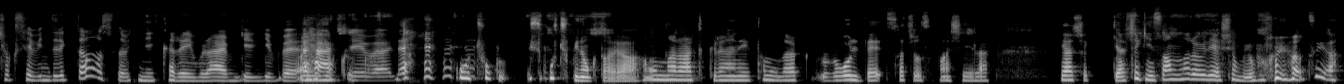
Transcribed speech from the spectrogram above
çok sevindirik de olmasın tabii ki Nilkara İbrahimgil gibi Ay her yok. şey böyle. O çok uç, uç bir nokta ya. Onlar artık yani tam olarak rol ve saçma sapan şeyler. Gerçek gerçek insanlar öyle yaşamıyor bu hayatı ya.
